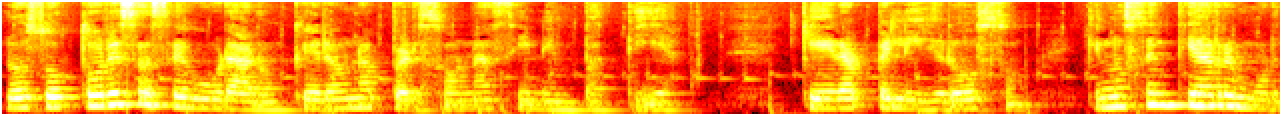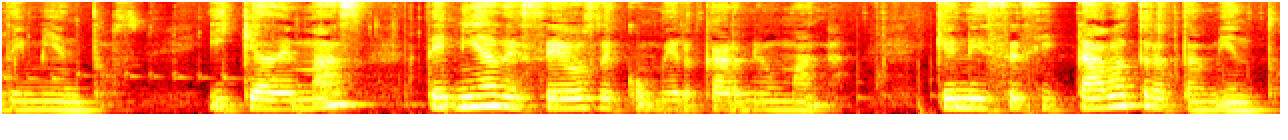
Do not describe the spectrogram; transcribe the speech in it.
los doctores aseguraron que era una persona sin empatía, que era peligroso, que no sentía remordimientos y que además tenía deseos de comer carne humana, que necesitaba tratamiento.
